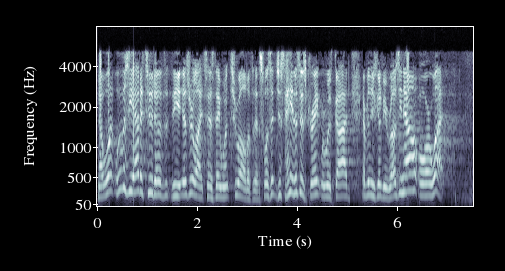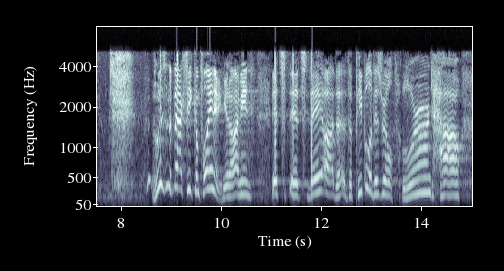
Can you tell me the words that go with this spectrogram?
Now, what, what was the attitude of the Israelites as they went through all of this? Was it just, hey, this is great, we're with God, everything's going to be rosy now, or what? Who's in the back seat complaining? You know, I mean, it's, it's, they are, the, the people of Israel learned how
